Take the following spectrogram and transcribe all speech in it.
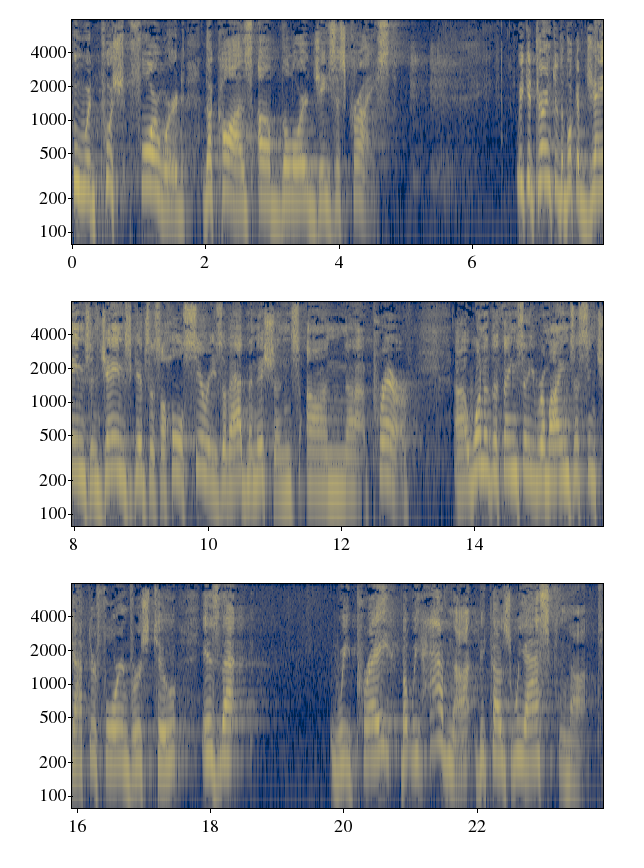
who would push forward the cause of the Lord Jesus Christ. We could turn to the book of James, and James gives us a whole series of admonitions on uh, prayer. Uh, one of the things that he reminds us in chapter 4 and verse 2 is that we pray, but we have not because we ask not.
